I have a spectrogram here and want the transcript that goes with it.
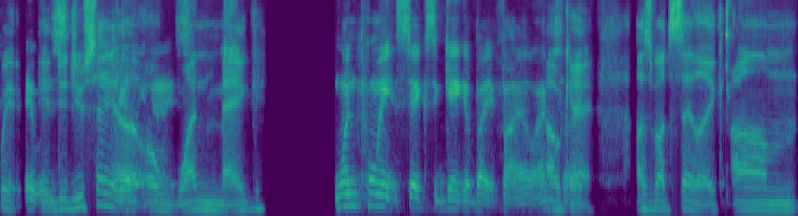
Wait, It was did you say a, a nice. one meg? 1.6 gigabyte file. I'm okay, sorry. I was about to say like um.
